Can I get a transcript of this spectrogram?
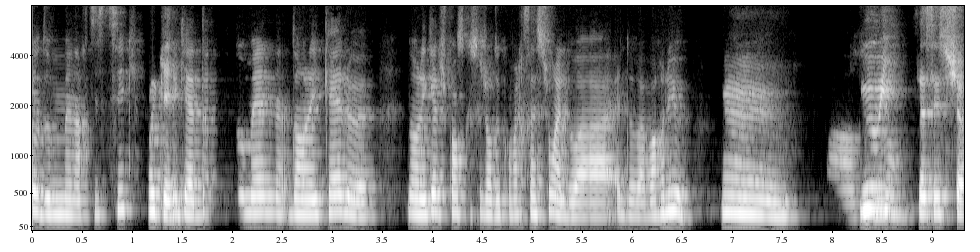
au domaine artistique. Et qu'il y a d'autres domaines dans lesquels dans lesquelles je pense que ce genre de conversation, elle doit, elle doit avoir lieu. Hmm. oui, oui, ça c'est sûr,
